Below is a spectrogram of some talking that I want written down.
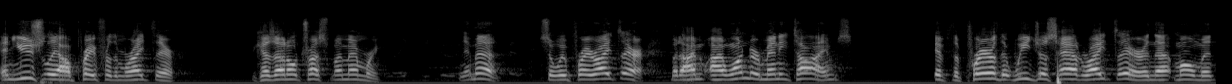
and usually I'll pray for them right there because I don't trust my memory. Amen. So we pray right there. But I'm, I wonder many times if the prayer that we just had right there in that moment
